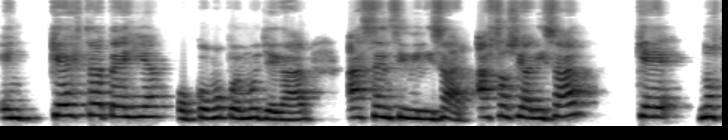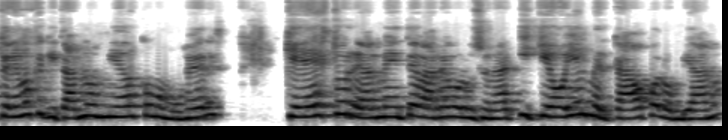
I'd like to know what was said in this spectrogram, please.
en qué estrategia o cómo podemos llegar a sensibilizar, a socializar que nos tenemos que quitar los miedos como mujeres, que esto realmente va a revolucionar y que hoy el mercado colombiano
